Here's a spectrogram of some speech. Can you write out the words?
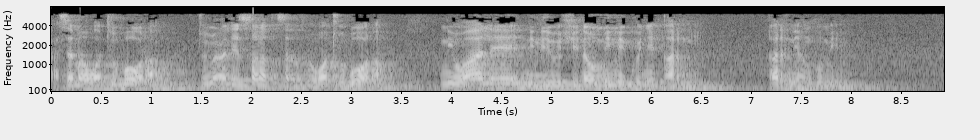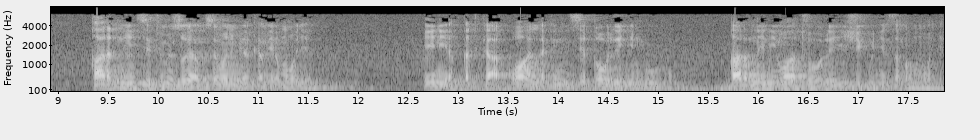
أسامة وتبورة تمع عليه الصلاة والسلام وتبورة نوالي نليوشين وميمي كني قرني. قرني أنقو ميم. قرني ستو من صغير كسما نميا كم يموجة إني قد كأقوال لكن سي قولي ينقوهم karne ni watu walioishi kwenye zama moja.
